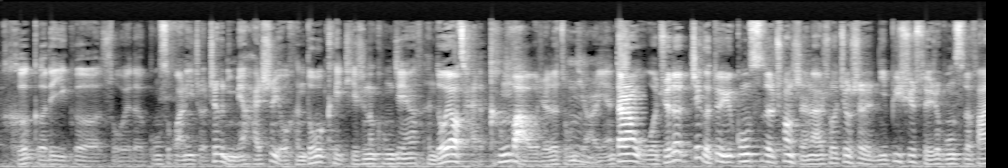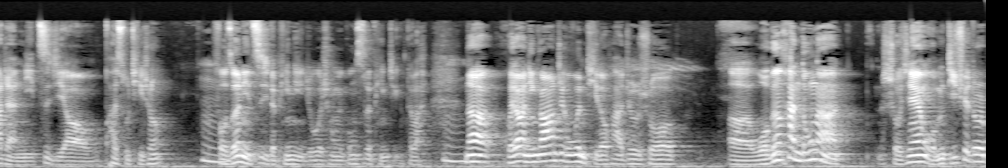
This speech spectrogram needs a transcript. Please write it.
合格的一个所谓的公司管理者，这个里面还是有很多可以提升的空间，很多要踩的坑吧。我觉得总体而言，当然，我觉得这个对于公司的创始人来说，就是你必须随着公司的发展，你自己要。快速提升，否则你自己的瓶颈就会成为公司的瓶颈，对吧？那回到您刚刚这个问题的话，就是说，呃，我跟汉东呢，首先我们的确都是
